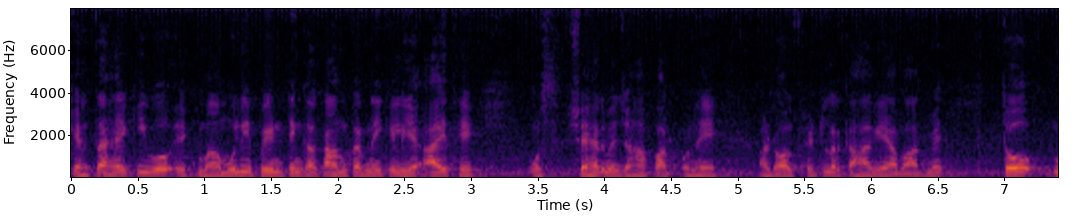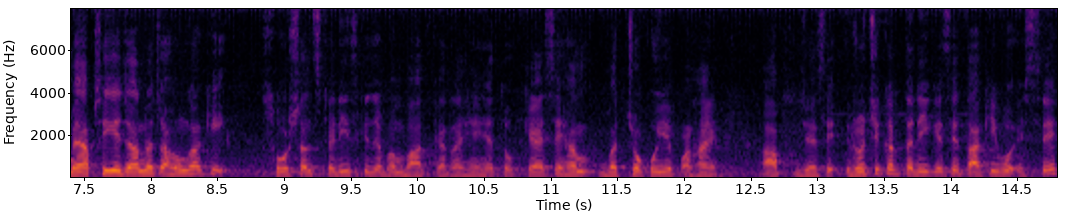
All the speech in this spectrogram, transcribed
कहता है कि वो एक मामूली पेंटिंग का काम करने के लिए आए थे। उस शहर में जहाँ पर उन्हें अडोल्फ हिटलर कहा गया बाद में। तो मैं आपसे ये जानना चाहूँगा कि सोशल स्टडीज़ की जब हम बात कर रहे हैं तो कैसे हम बच्चों को ये पढ़ाएँ? आप जैसे रुचिकर तरीके से ताकि वो इससे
